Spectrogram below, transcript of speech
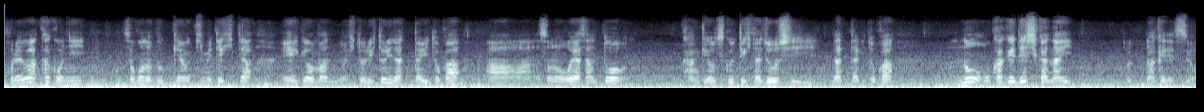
んこれは過去にそこの物件を決めてきた営業マンの一人一人だったりとかあその大家さんと関係を作ってきた上司だったりとかのおかげでしかないわけですよ。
